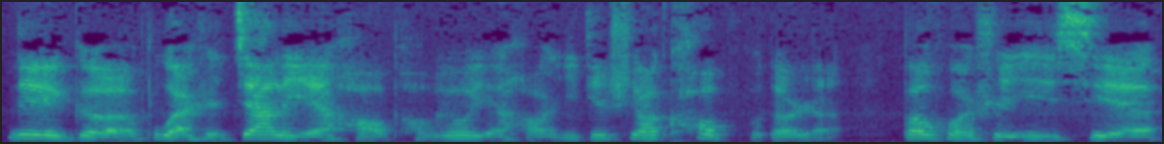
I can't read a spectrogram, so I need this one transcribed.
那个，不管是家里也好，朋友也好，一定是要靠谱的人，包括是一些。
